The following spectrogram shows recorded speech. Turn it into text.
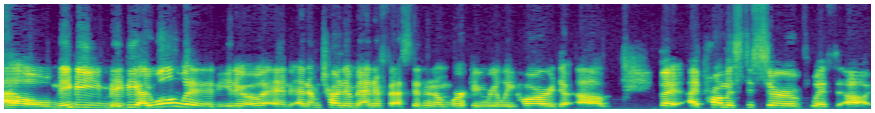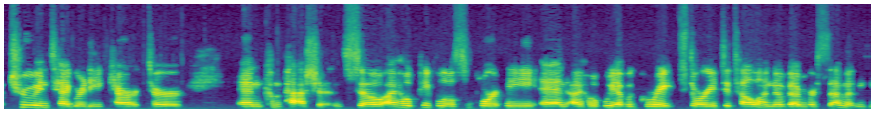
wow, maybe, maybe I will win, you know, and, and I'm trying to manifest it and I'm working really hard. Um, but I promise to serve with uh, true integrity, character, and compassion. So I hope people will support me and I hope we have a great story to tell on November 7th.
